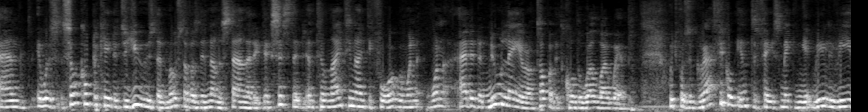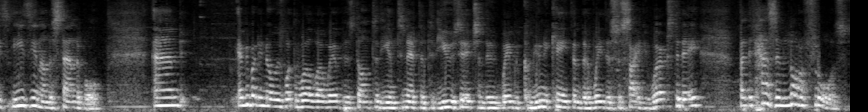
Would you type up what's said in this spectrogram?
And it was so complicated to use that most of us didn't understand that it existed until 1994 when one added a new layer on top of it called the World Wide Web, which was a graphical interface making it really easy and understandable. And everybody knows what the World Wide Web has done to the internet and to the usage and the way we communicate and the way the society works today. But it has a lot of flaws.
